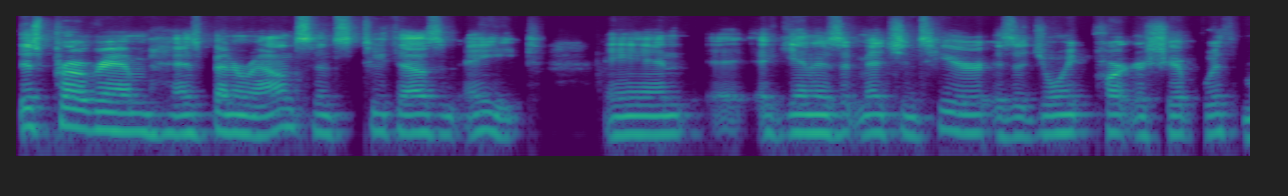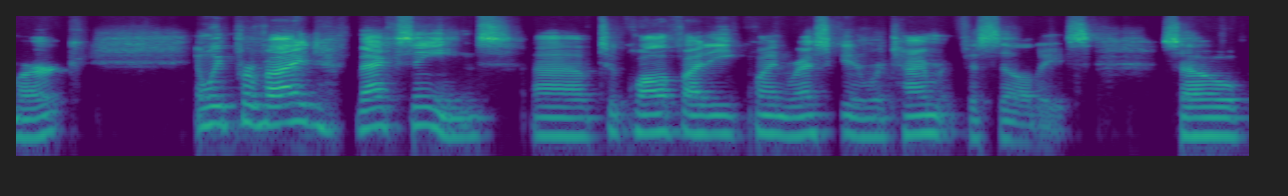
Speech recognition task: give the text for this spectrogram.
this program has been around since 2008. And again, as it mentions here, is a joint partnership with Merck. And we provide vaccines uh, to qualified equine rescue and retirement facilities. So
